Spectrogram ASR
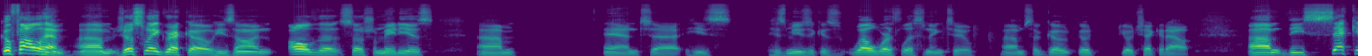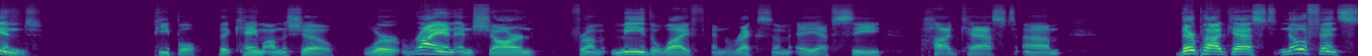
go follow him, um, Giosuè Greco. He's on all the social medias, um, and uh, he's his music is well worth listening to. Um, so go go go check it out. Um, the second people that came on the show were Ryan and Siân from Me, the Wife, and Wrexham AFC podcast. Um, their podcast, no offense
